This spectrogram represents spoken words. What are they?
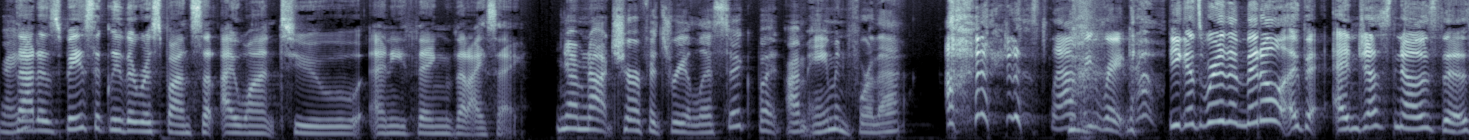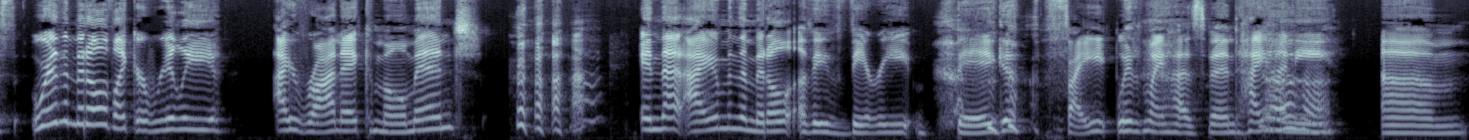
Right? That is basically the response that I want to anything that I say. No, I'm not sure if it's realistic, but I'm aiming for that. I'm just laughing right now because we're in the middle of, and just knows this, we're in the middle of like a really ironic moment in that I am in the middle of a very big fight with my husband. Hi, uh-huh. honey. Um,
